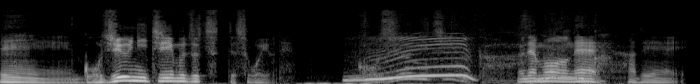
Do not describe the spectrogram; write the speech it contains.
えー、52チームずつってすごいよね。52チームか。で、もうね、あれ、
